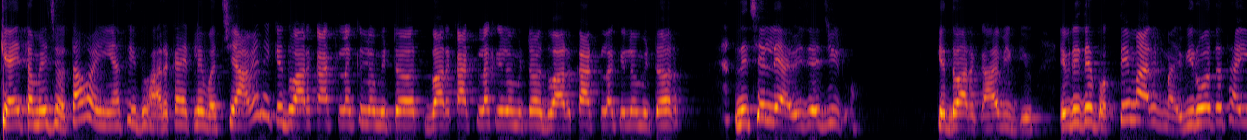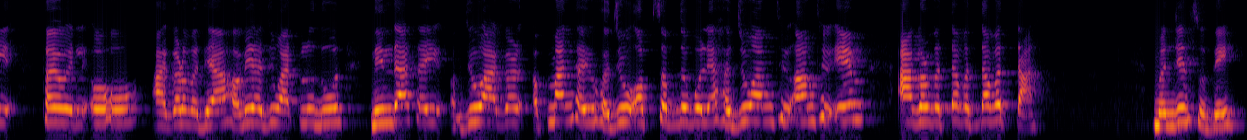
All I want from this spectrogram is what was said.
ક્યાંય તમે જતા હોય અહીંયાથી દ્વારકા એટલે વચ્ચે આવે ને કે દ્વારકા આટલા કિલોમીટર, દ્વારકા આટલા કિલોમીટર, દ્વારકા આટલા કિલોમીટર. અને છેલ્લે આવી જાય જીરો, કે દ્વારકા આવી ગયું. એવી રીતે ભક્તિ માર્ગમાં વિરોધ થઈ થયો એટલે ઓહો, આગળ વધ્યા. હવે હજુ આટલું દૂર નિંદા થઈ, હજુ આગળ અપમાન થયું, હજુ અપશબ્દો બોલ્યા, હજુ આમ થયું આમ થયું, એમ આગળ વધતા વધતા વધતા મંજિલ સુધી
